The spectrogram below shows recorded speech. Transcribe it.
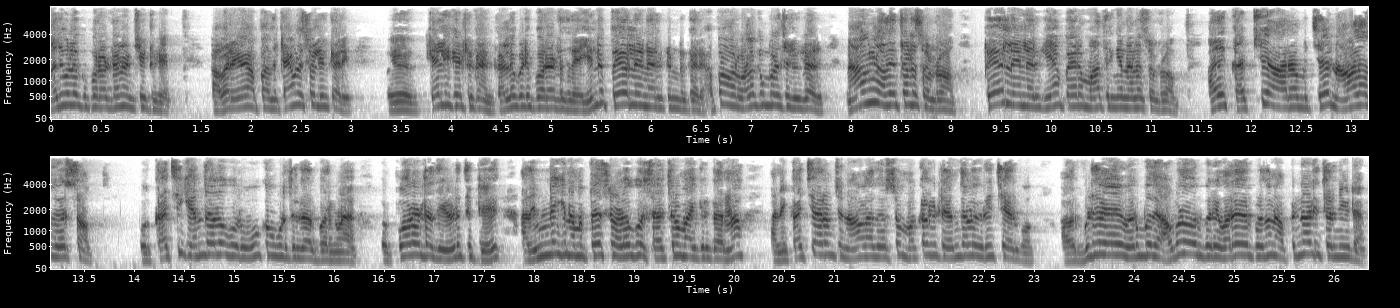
மதுவிலக்கு போராட்டம்னு நினைச்சிட்டு இருக்கேன். அவரு அப்ப அந்த டைம்ல சொல்லியிருக்காரு. கேள்வி கேட்டிருக்காங்க. கள்ளக்குடி போராட்டத்துல என்ன பேர்ல என்ன இருக்குன்னு இருக்காரு. அப்ப அவர் வழக்கம் போல சொல்லியிருக்காரு. நாங்களும் அதைத்தானே சொல்றோம். பேர்ல என்ன இருக்கு? ஏன் பேரை மாத்துறீங்கன்னு தானே சொல்றோம். அது கட்சி ஆரம்பிச்ச நாலாவது வருஷம். ஒரு கட்சிக்கு எந்த அளவுக்கு ஒரு ஊக்கம் கொடுத்திருக்காரு பாருங்களேன். ஒரு போராட்டத்தை எடுத்துட்டு அது இன்னைக்கு நம்ம பேசுற அளவுக்கு ஒரு சத்திரம் ஆக்கியிருக்காருன்னா அன்னைக்கு கட்சி ஆரம்பிச்ச நாலாவது வருஷம் மக்கள்கிட்ட எந்த அளவுக்கு ரீச் ஆயிருக்கும் அவர் விடுதலையாகி வரும்போது அவ்வளவு ஒரு பெரிய வரவேற்பு நான் பின்னாடி தெரிஞ்சுக்கிட்டேன்.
